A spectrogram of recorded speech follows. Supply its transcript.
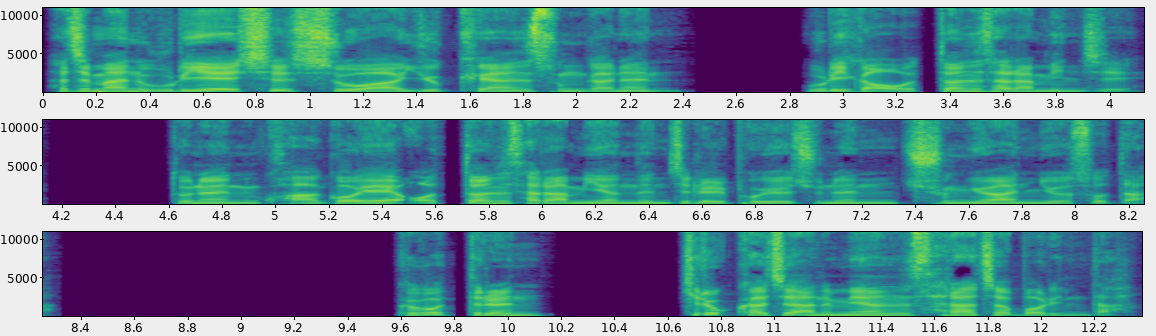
하지만 우리의 실수와 유쾌한 순간은 우리가 어떤 사람인지 또는 과거에 어떤 사람이었는지를 보여주는 중요한 요소다. 그것들은 기록하지 않으면 사라져버린다.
